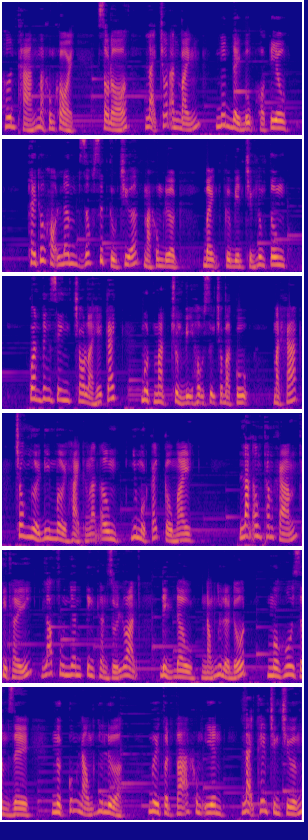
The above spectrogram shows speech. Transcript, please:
hơn tháng mà không khỏi, sau đó lại chót ăn bánh nên đầy bụng khó tiêu. Thầy thuốc họ Lâm dốc sức cứu chữa mà không được, bệnh cứ biến chứng lung tung. Quan Vĩnh Dinh cho là hết cách, một mặt chuẩn bị hậu sự cho bà cụ, mặt khác cho người đi mời Hải thượng Lan ông như một cách cầu may. Lan ông thăm khám thì thấy lão phu nhân tinh thần rối loạn, đỉnh đầu nóng như lửa đốt, mồ hôi rầm rề, ngực cũng nóng như lửa, người vật vã không yên, lại thêm trừng trướng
